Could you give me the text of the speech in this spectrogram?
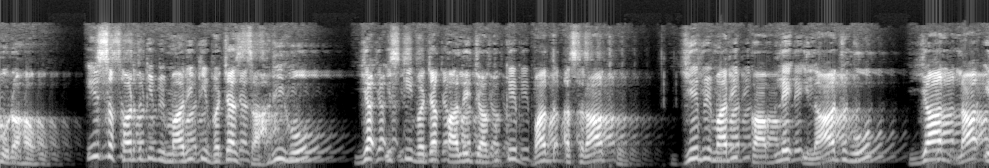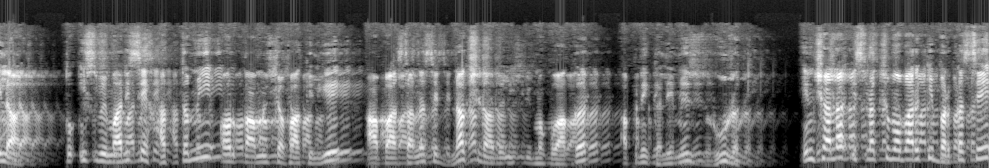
ہو رہا ہو، اس فرد کی بیماری کی وجہ ظاہری ہو یا اس کی وجہ کالے جادو کے بد اثرات ہو یہ بیماری قابل علاج ہو یا لا علاج، تو اس بیماری سے حتمی اور کامل شفا کے لیے آپ آسانہ سے نقش نادلی منگوا کر اپنے گلے میں ضرور رکھیں۔ انشاءاللہ اس نقش مبارک کی برکت سے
